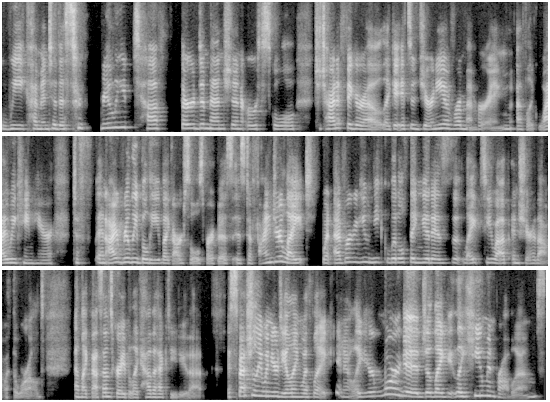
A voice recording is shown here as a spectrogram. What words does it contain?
we come into this really tough third dimension earth school to try to figure out. Like it's a journey of remembering of like why we came here to and i really believe like our soul's purpose is to find your light whatever unique little thing it is that lights you up and share that with the world. And like that sounds great but like how the heck do you do that especially when you're dealing with like you know like your mortgage and like like human problems.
